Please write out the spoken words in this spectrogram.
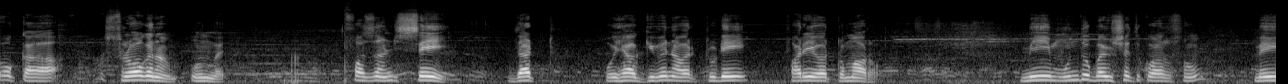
ఒక స్లోగనం ఉంది. First and say that we have given our today for your tomorrow. మీ ముందు భవిష్యత్తు కోసం మేము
